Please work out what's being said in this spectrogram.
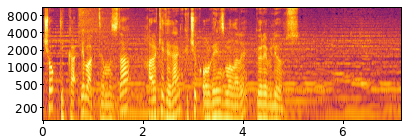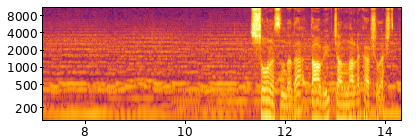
Çok dikkatli baktığımızda hareket eden küçük organizmaları görebiliyoruz. Sonrasında da daha büyük canlılarla karşılaştık.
